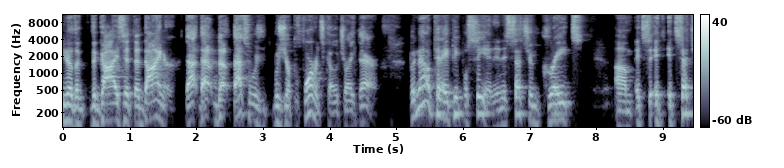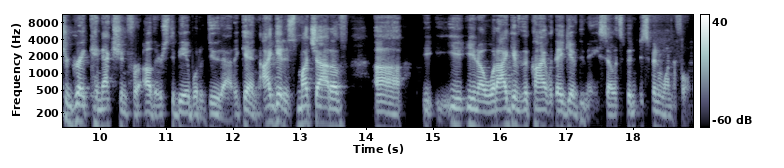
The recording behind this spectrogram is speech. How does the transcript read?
you know the the guys at the diner that that, that that's what was, was your performance coach right there but now today people see it and it's such a great um, it's it, it's such a great connection for others to be able to do that again i get as much out of uh, you, you know what I give the client, what they give to me. So it's been it's been wonderful.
